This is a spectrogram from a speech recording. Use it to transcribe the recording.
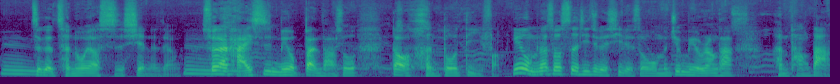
嗯，这个承诺要实现了，这样，嗯、虽然还是没有办法说到很多地方，因为我们那时候设计这个戏的时候，我们就没有让它很庞大。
